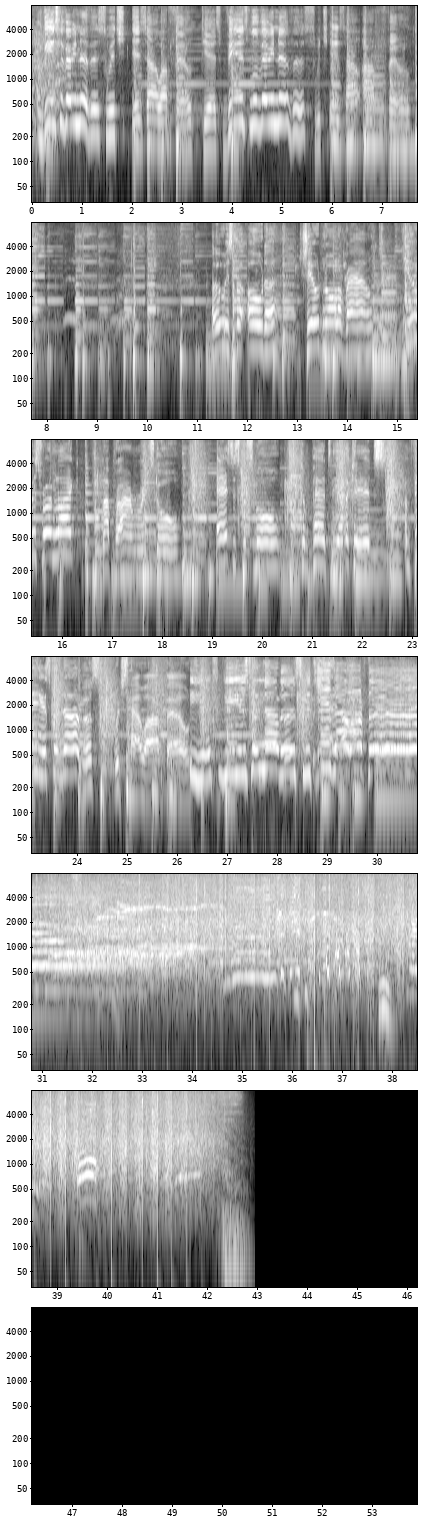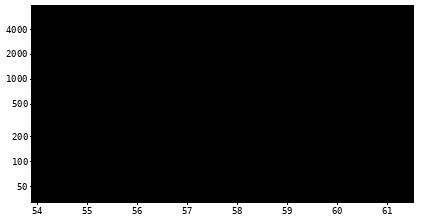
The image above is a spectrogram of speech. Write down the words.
And V is for very nervous, which is how I felt. Yes, V is for very nervous, which is how I felt. O is for older, children all around. U is for unlike my primary school. S is for small compared to the other kids. And V is for nervous, which is how I felt. Yes, V is for nervous, which is how I felt.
